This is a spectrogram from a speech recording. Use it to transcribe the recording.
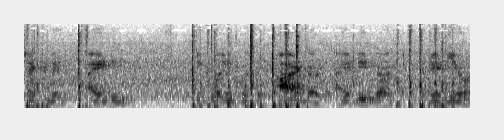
checked ID equal equal to R dot I D dot radio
